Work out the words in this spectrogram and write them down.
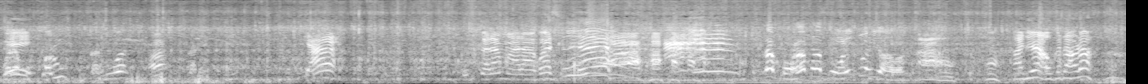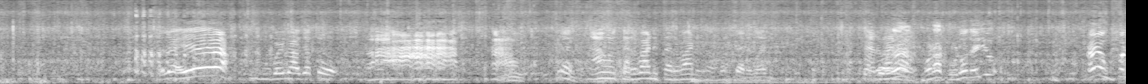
કરું એ, હું કરું? હા? ક્યાં ઉપકરા મારા આવાજ એટલે ભોળા પણ પોણી ચોરી આવે. આજે આવ કે આવડો અલે એ દુબઈ ના જતો. આવ તરવાની તરવાની આમ તરવાની. તરવાની. ભોળા ઘોડો થઈ ગયો. એ ઉપર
